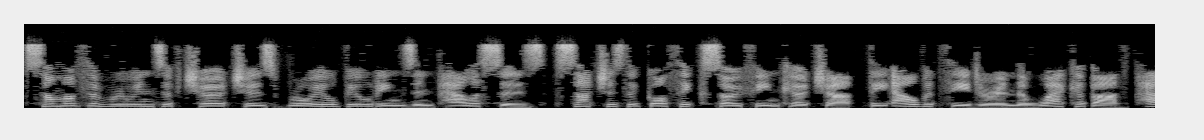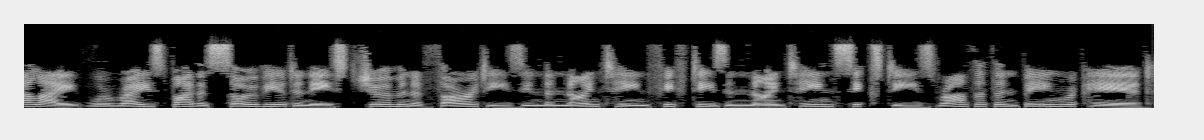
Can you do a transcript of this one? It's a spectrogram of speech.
Some of the ruins of churches, royal buildings and palaces, such as the Gothic Sophiekirche, the Albert-Theater, and the Wackerbarth Palais, were razed by the Soviet and East German authorities in the 1950s and 1960s rather than being repaired.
